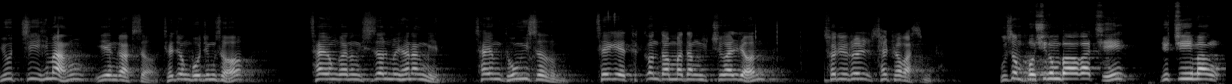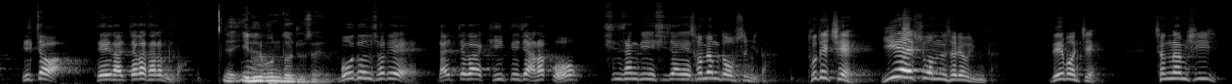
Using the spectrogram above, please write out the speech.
유치 희망 이행각서, 재정 보증서, 사용 가능 시설물 현황 및 사용 동의서 등 세계 태권도 한마당 유치 관련 서류를 살펴봤습니다. 우선 보시는 바와 같이 유치희망 일자와 대회 날짜가 다릅니다. 예, 1분 더 주세요. 모든 서류에 날짜가 기입되지 않았고 신상진 시장의 서명도 없습니다. 도대체 이해할 수 없는 서류입니다. 네 번째, 성남시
